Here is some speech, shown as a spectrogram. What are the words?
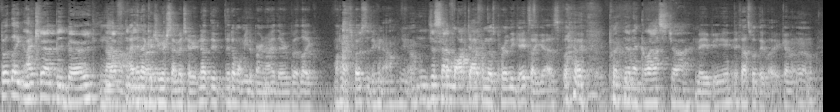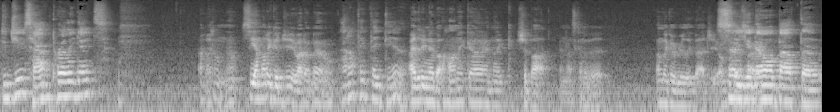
But like You I can't be buried. no, you have to I be in like a. Jewish cemetery. No, they, they don't want me to burn either. But like, what am I supposed to do now? You know, You just have locked out from those pearly gates, I guess. But Put in a glass jar. maybe if that's what they like, I don't know. Do Jews have pearly gates? Oh, I don't know. See, I'm not a good Jew. I don't know. I don't think they do. I literally know about Hanukkah and like Shabbat, and that's kind of it. I'm like a really bad Jew. I'm so so, you know about the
